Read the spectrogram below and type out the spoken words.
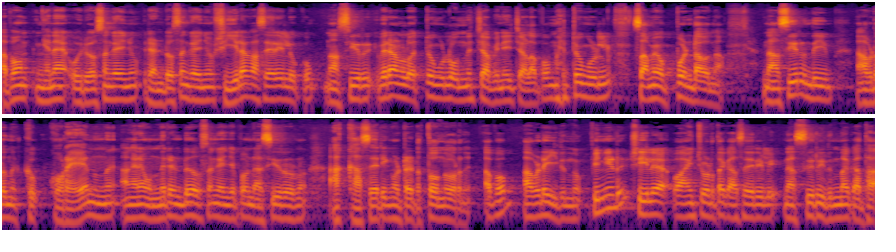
അപ്പം ഇങ്ങനെ ഒരു ദിവസം കഴിഞ്ഞു രണ്ട് ദിവസം കഴിഞ്ഞു ഷീല കസേരയിൽ വെക്കും. നസീർ ഇവരാണല്ലോ ഏറ്റവും കൂടുതൽ ഒന്നിച്ച് അഭിനയിച്ച ആൾ അപ്പം ഏറ്റവും കൂടുതൽ സമയം ഒപ്പം ഉണ്ടാവുന്ന. നസീർ എന്ത് ചെയ്യും? അവിടെ നിൽക്കും. കുറേ നിന്ന് അങ്ങനെ ഒന്ന് രണ്ട് ദിവസം കഴിഞ്ഞപ്പോൾ നസീർ പറഞ്ഞു ആ കസേര ഇങ്ങോട്ട് എടുത്തോ എന്ന് പറഞ്ഞു. അപ്പം അവിടെ ഇരുന്നു. പിന്നീട് ഷീല വാങ്ങിച്ചു കൊടുത്ത കസേരയിൽ നസീർ ഇരുന്ന കഥ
